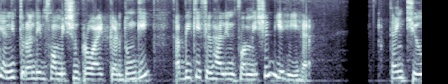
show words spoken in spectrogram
यानी तुरंत इन्फॉर्मेशन प्रोवाइड कर दूँगी। अभी की फ़िलहाल इन्फॉर्मेशन यही है। थैंक यू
